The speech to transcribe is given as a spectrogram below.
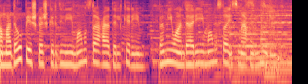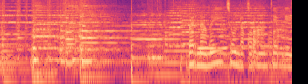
ئامادە و پێشکەشکردنی مامۆستا عادل کەریم بە میوانداری مامۆستا ئیسماعیل نووری. بەرنمەی چۆن لە قورآان تێبگەی.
